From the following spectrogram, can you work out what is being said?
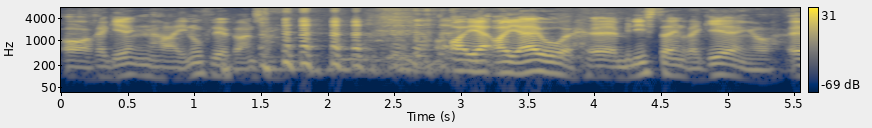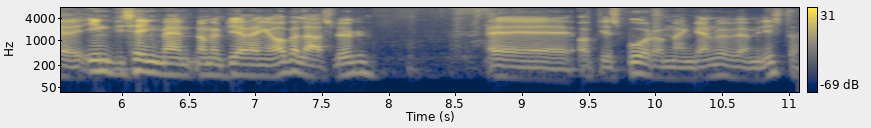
og regeringen har endnu flere grænser. og, jeg, og jeg er jo øh, minister i en regering, og øh, en af de ting, man, når man bliver ringet op af Lars Lykke, øh, og bliver spurgt, om man gerne vil være minister,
